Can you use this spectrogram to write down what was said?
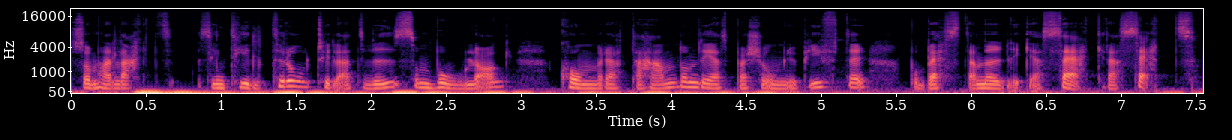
som har lagt sin tilltro till att vi som bolag kommer att ta hand om deras personuppgifter på bästa möjliga säkra sätt.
